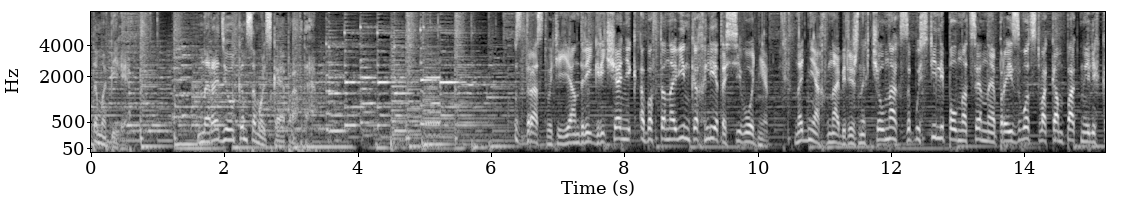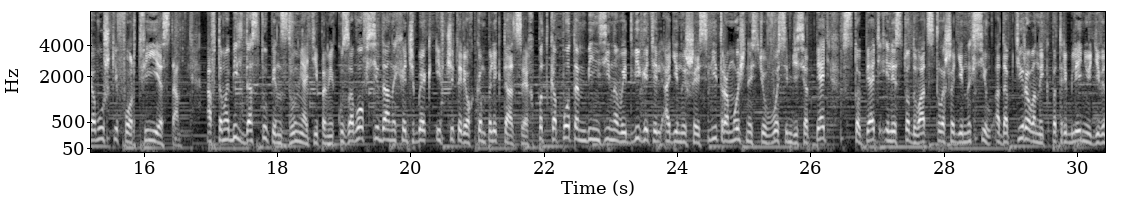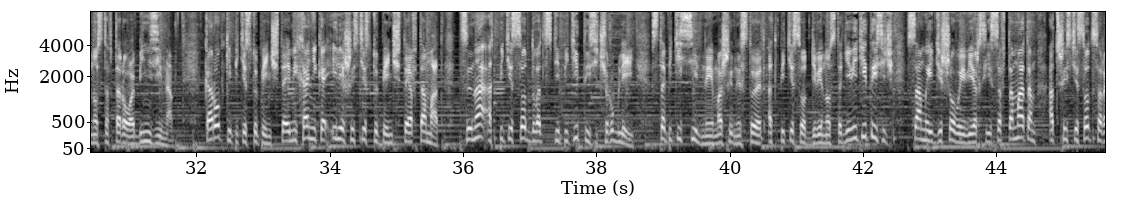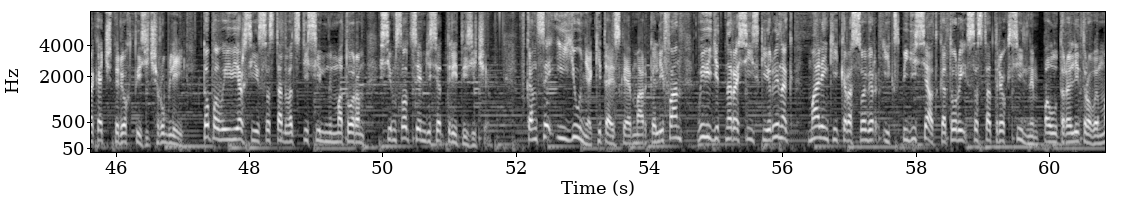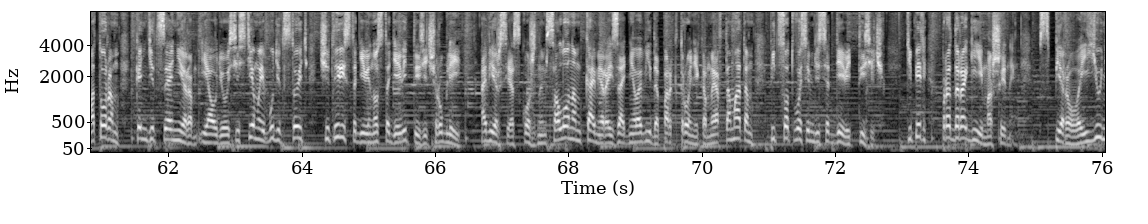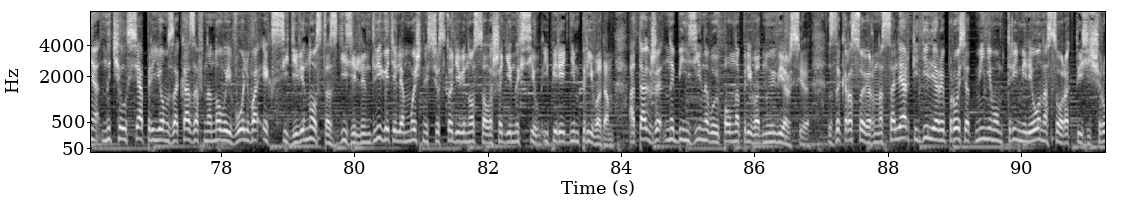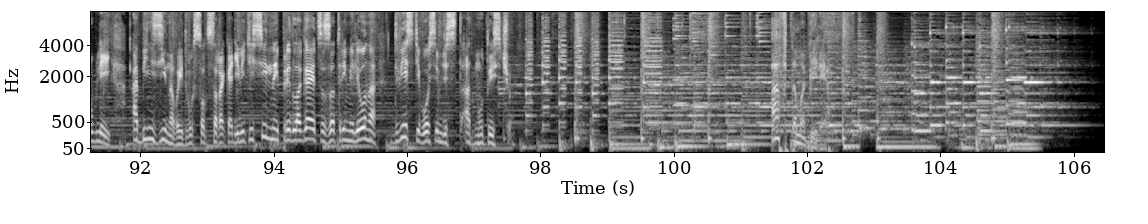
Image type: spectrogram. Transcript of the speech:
автомобили. На радио «Комсомольская правда». Здравствуйте, я Андрей Гречаник об автоновинках лета сегодня. На днях в набережных Челнах запустили полноценное производство компактной легковушки Ford Fiesta. Автомобиль доступен с двумя типами кузовов, седан и хэтчбэк и в четырех комплектациях. Под капотом бензиновый двигатель 1,6 литра мощностью 85, 105 или 120 лошадиных сил, адаптированный к потреблению 92 бензина. Коробки пятиступенчатая механика или шестиступенчатый автомат. Цена от 525 тысяч рублей. 105-сильные машины стоят от 599 тысяч, самые дешевые версии с автоматом от 644 тысяч рублей. Топовые версии со 120-сильным мотором 773 тысячи. Конце июня китайская марка Lifan выведет на российский рынок маленький кроссовер X50, который со 103-сильным полуторалитровым мотором, кондиционером и аудиосистемой будет стоить 499 тысяч рублей, а версия с кожаным салоном, камерой заднего вида, парктроником и автоматом 589 тысяч. Теперь про дорогие машины. С 1 июня начался прием заказов на новый Volvo XC90 с дизельным двигателем мощностью 190 лошадиных сил и передним приводом, а также на бензиновую полноприводную версию. За кроссовер на солярке дилеры просят минимум 3 миллиона 40 тысяч рублей, а бензиновый 249-сильный предлагается за 3 миллиона 281 тысячу. Автомобили.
